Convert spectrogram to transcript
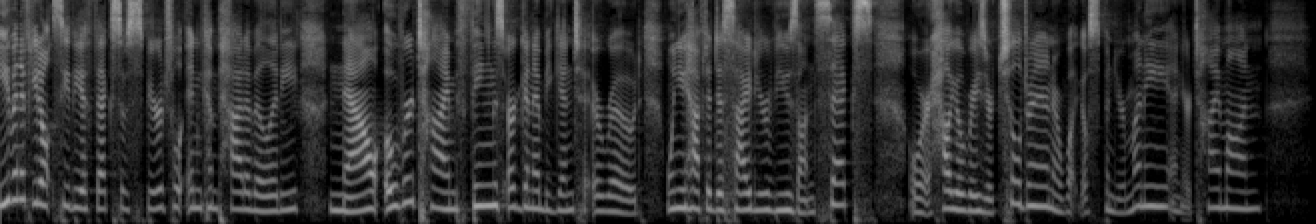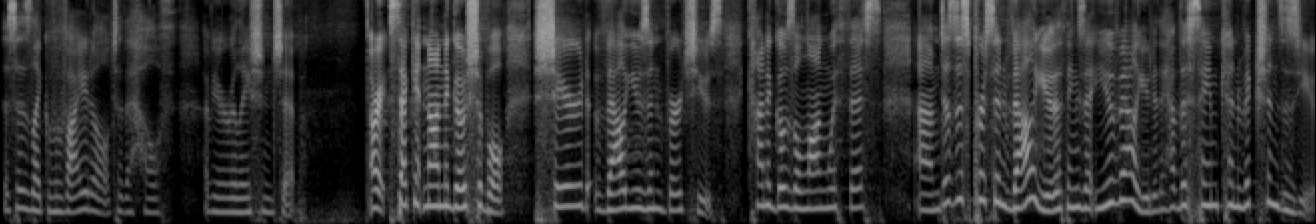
even if you don't see the effects of spiritual incompatibility now, over time, things are going to begin to erode when you have to decide your views on sex or how you'll raise your children or what you'll spend your money and your time on. This is like vital to the health of your relationship. All right, second non negotiable shared values and virtues. Kind of goes along with this. Um, does this person value the things that you value? Do they have the same convictions as you?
